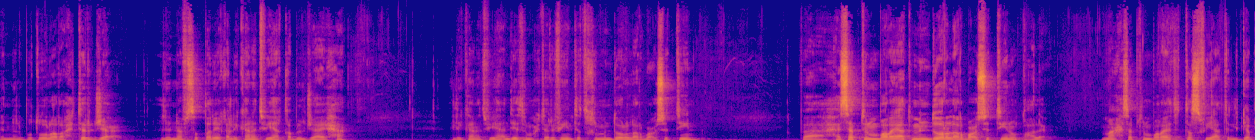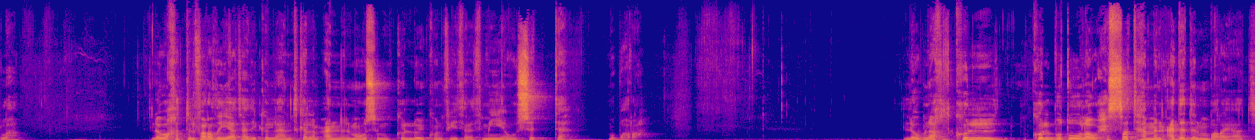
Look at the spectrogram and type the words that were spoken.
إن البطولة راح ترجع لنفس الطريقة اللي كانت فيها قبل الجائحة اللي كانت فيها أندية المحترفين تدخل من دور ال 64 فحسبت المباريات من دور ال 64 وطالع. ما حسبت مباريات التصفيات اللي قبلها. لو أخذت الفرضيات هذه كلها نتكلم عن الموسم كله يكون فيه 306 مباراة. لو بناخذ كل كل بطولة وحصتها من عدد المباريات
